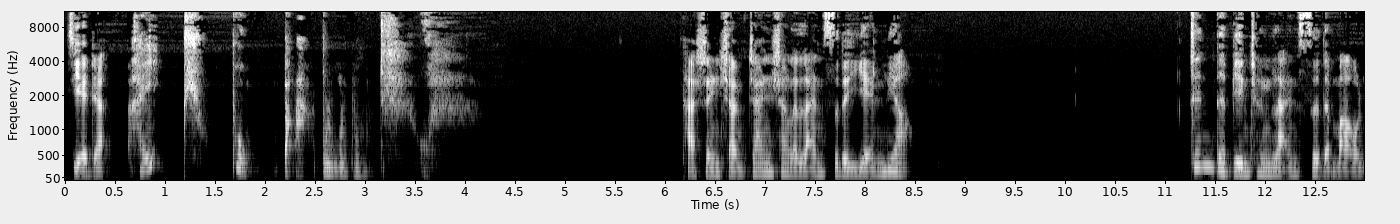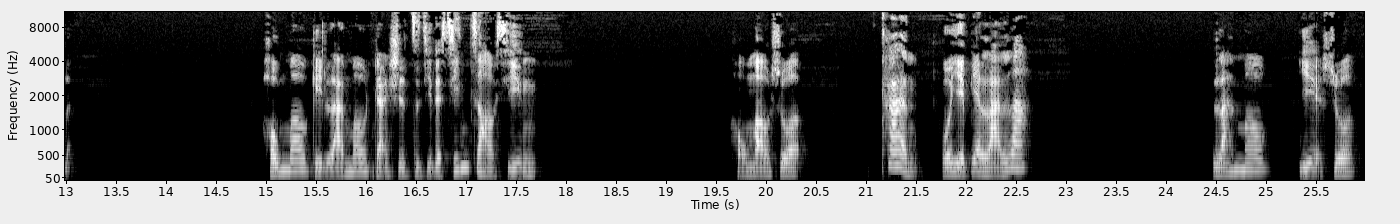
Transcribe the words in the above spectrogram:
接着，嘿，噗，噗，巴拉，布鲁布鲁，哗！他身上沾上了蓝色的颜料，真的变成蓝色的猫了。红猫给蓝猫展示自己的新造型。红猫说：“看，我也变蓝啦。”蓝猫也说：“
